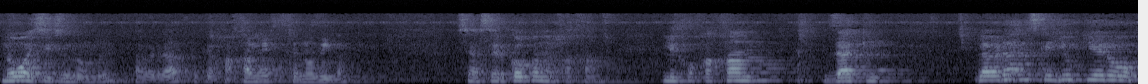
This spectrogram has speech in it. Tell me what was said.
no voy a decir su nombre, la verdad, porque el jajam me dijo que no diga. Se acercó con el jajam. Le dijo, jajam, Zaki, la verdad es que yo quiero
